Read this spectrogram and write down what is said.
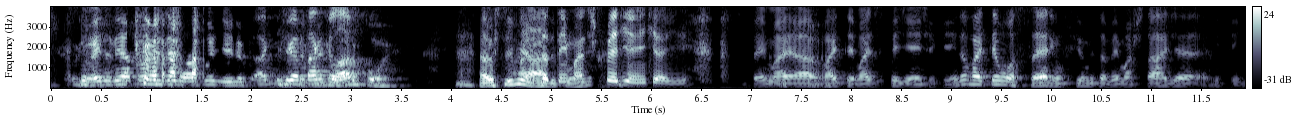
Eu ainda nem atualizei a planilha. Pô. Aqui já tá claro, pô. É o streameado. Tem pô. mais expediente aí. Tem mais, ah, vai ter mais expediente aqui. Ainda vai ter uma série, um filme também mais tarde, é, enfim.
